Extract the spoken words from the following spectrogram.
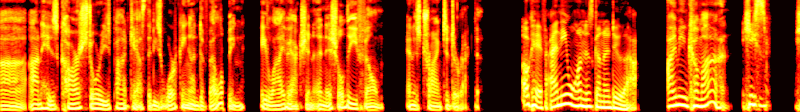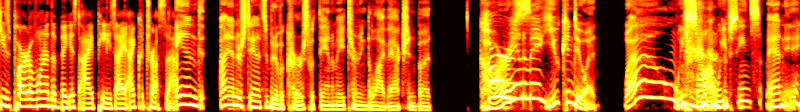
uh, on his Car Stories podcast that he's working on developing a live action Initial D film and is trying to direct it. Okay, if anyone is gonna do that, I mean, come on. he's he's part of one of the biggest IPs. I I could trust that. And I understand it's a bit of a curse with the anime turning to live action, but car Cars? anime, you can do it. Well, we saw, we've seen some, and eh,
